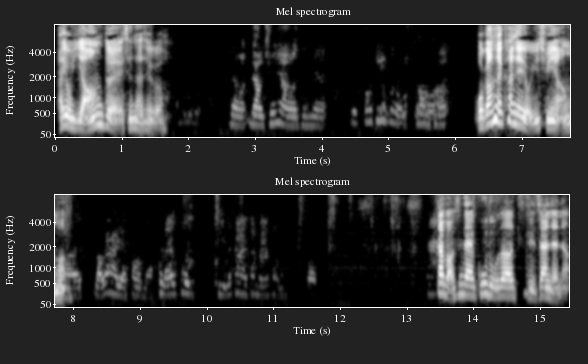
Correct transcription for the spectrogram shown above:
还有羊，对，现在这个两两群羊今天，我刚才看见有一群羊嘛。老大爷放的，后来过几个大爷大妈放的。大宝现在孤独的自己站在那。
